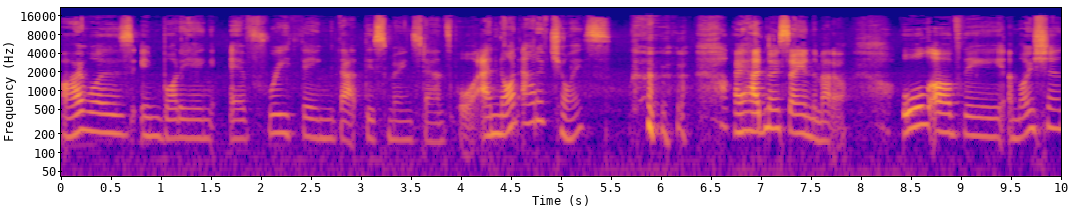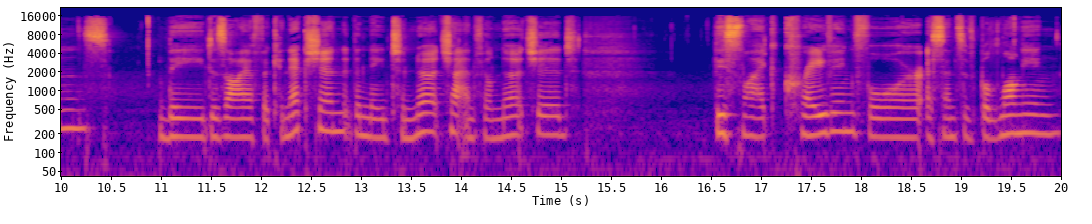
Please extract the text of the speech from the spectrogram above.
I was embodying everything that this moon stands for and not out of choice. I had no say in the matter. All of the emotions, the desire for connection, the need to nurture and feel nurtured, this like craving for a sense of belonging.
